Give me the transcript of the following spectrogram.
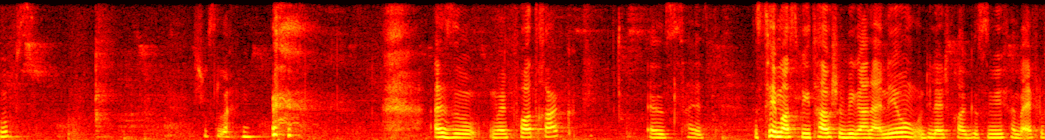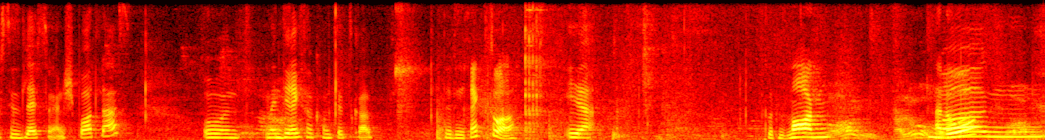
Ups. Ich muss lachen. Also, mein Vortrag ist halt. Das Thema ist vegetarische und vegane Ernährung und die Leitfrage ist, inwiefern beeinflusst diese Leistung eines Sportlers? Und mein Direktor kommt jetzt gerade. Der Direktor. Ja. Guten Morgen. Hallo. Hallo. Morgen.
